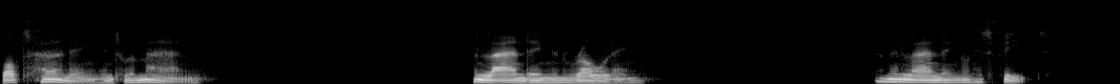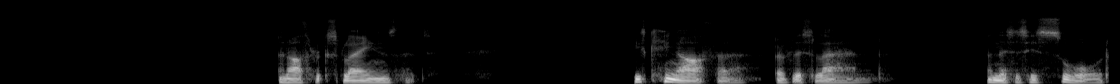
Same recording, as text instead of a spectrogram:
while turning into a man and landing and rolling, and then landing on his feet. And Arthur explains that he's King Arthur of this land, and this is his sword.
